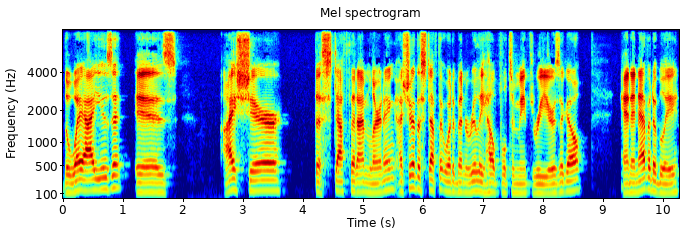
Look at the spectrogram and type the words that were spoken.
The way I use it is I share the stuff that I'm learning. I share the stuff that would have been really helpful to me three years ago. And inevitably,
